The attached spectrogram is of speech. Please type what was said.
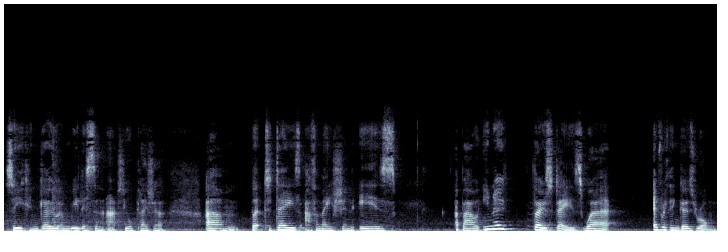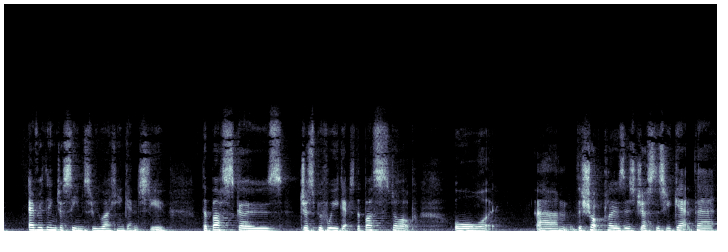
so you can go and re listen at your pleasure. Um, but today's affirmation is about, you know, those days where everything goes wrong, everything just seems to be working against you. The bus goes just before you get to the bus stop, or um, the shop closes just as you get there.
